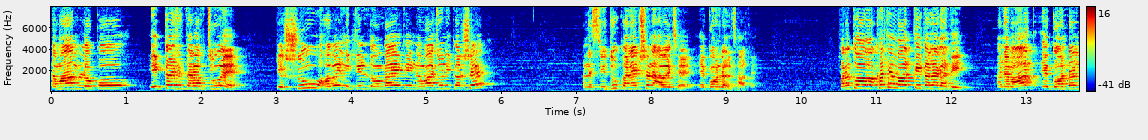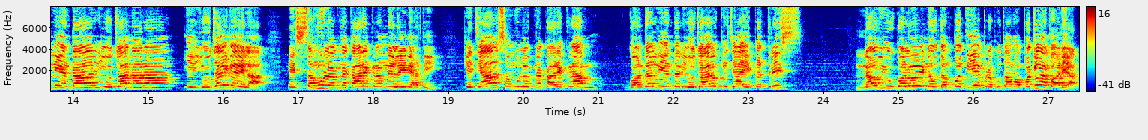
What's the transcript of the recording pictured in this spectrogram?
તમામ લોકો એક જ તરફ જુએ કે શું હવે નિખિલ ડોંગાએ કંઈ નવાજોની કરશે? અને સીધું કનેક્શન આવે છે એ ગોંડલ સાથે. પરંતુ આ વખતે વાત કંઈક અલગ હતી. અને વાત એ ગોંડલની અંદર યોજાનારા, એ યોજાઈ ગયેલા એ સમૂહ લગ્ન કાર્યક્રમને લઈને હતી કે જ્યાં સમૂહ લગ્ન કાર્યક્રમ ગોંડલની અંદર યોજાયો કે જ્યાં એકત્રીસ નવ યુગલોએ નવ દંપતીએ પ્રભુતામાં પગલાં પાડ્યા.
